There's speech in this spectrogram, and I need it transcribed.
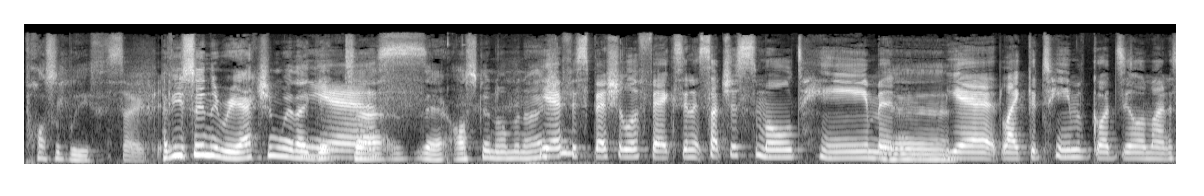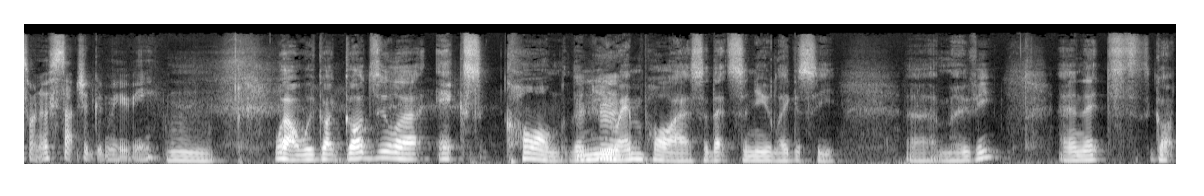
possibly. Mm-hmm. So good. Have you seen the reaction where they Yes. get uh, their Oscar nomination? Yeah, for special effects, and it's such a small team, and yeah, like the team of Godzilla minus one. It was such a good movie. Well, we've got Godzilla X Kong, the new Mm-hmm. empire, so that's the new legacy uh, movie. And it's got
